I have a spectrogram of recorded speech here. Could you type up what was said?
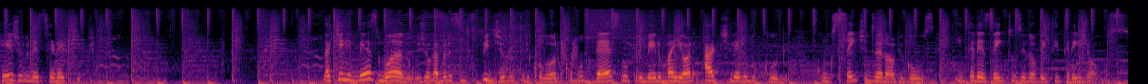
rejuvenescer a equipe. Naquele mesmo ano, o jogador se despediu do tricolor como o 11º maior artilheiro do clube, com 119 gols em 393 jogos.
